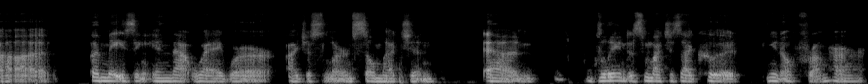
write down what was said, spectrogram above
uh, amazing in that way where I just learned so much and and gleaned as much as I could, you know, from her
